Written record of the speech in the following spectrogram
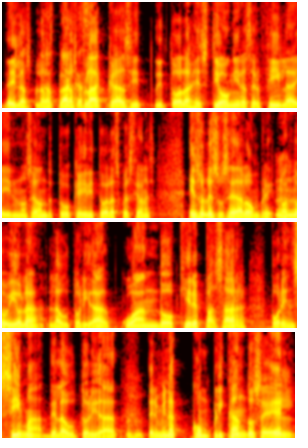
las, las, Las placas. las placas y, y toda la gestión, ir a hacer fila, ir no sé a dónde tuvo que ir y todas las cuestiones. Eso le sucede al hombre cuando viola la autoridad, cuando quiere pasar por encima de la autoridad, termina complicándose él,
